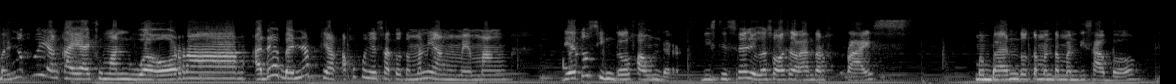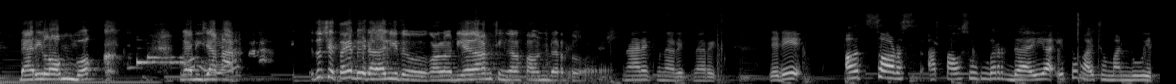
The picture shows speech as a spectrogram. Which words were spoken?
Banyak tuh yang kayak cuman dua orang. Ada banyak yang aku punya satu teman yang memang dia tuh single founder. Bisnisnya juga social enterprise. Membantu teman-teman disabel dari Lombok. Nggak di oh, iya? Jakarta. Ya? itu ceritanya beda lagi tuh kalau dia kan single founder tuh. Menarik menarik menarik. Jadi outsource atau sumber daya itu nggak cuma duit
